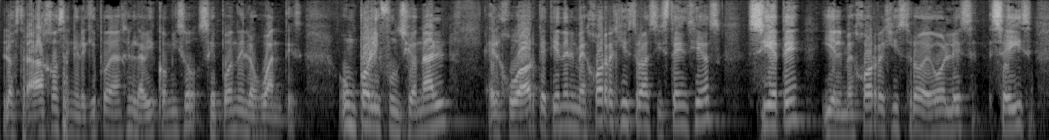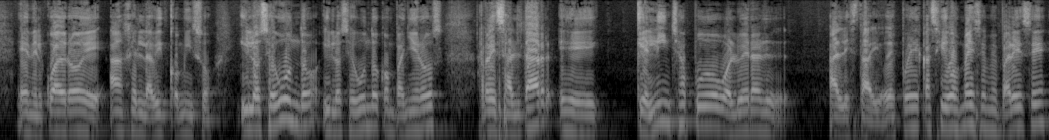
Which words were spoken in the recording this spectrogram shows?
los trabajos en el equipo de Ángel David Comiso, se ponen los guantes. Un polifuncional, el jugador que tiene el mejor registro de asistencias, 7, y el mejor registro de goles, 6, en el cuadro de Ángel David Comiso. Y lo segundo, y lo segundo, compañeros, resaltar eh, que el hincha pudo volver al, al estadio. Después de casi dos meses, me parece.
